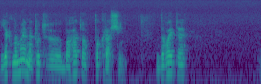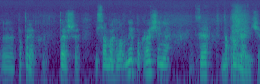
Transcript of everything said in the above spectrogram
Як на мене, тут е, багато покращень. Давайте е, по порядку. Перше і саме головне покращення це направляюча.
